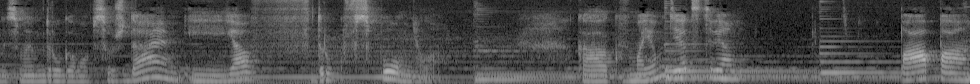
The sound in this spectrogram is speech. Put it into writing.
мы с моим другом обсуждаем, и я вдруг вспомнила, как в моем детстве папа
